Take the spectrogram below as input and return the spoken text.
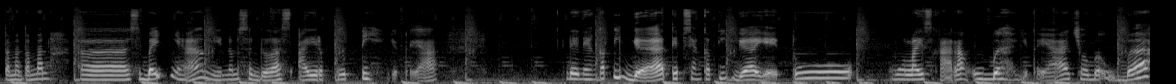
teman-teman uh, sebaiknya minum segelas air putih gitu ya dan yang ketiga tips yang ketiga yaitu mulai sekarang ubah gitu ya. Coba ubah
